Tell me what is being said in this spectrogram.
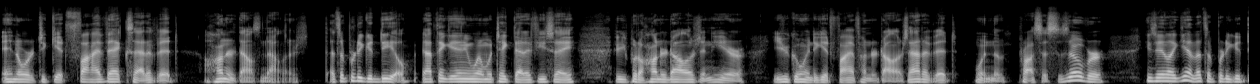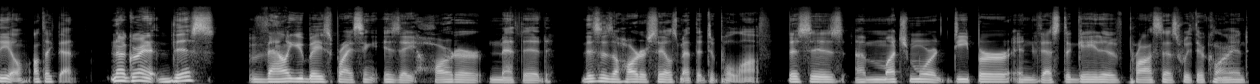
in order to get 5X out of it, $100,000? That's a pretty good deal. I think anyone would take that if you say, if you put $100 in here, you're going to get $500 out of it when the process is over. You say like, yeah, that's a pretty good deal. I'll take that. Now, granted, this value-based pricing is a harder method this is a harder sales method to pull off. This is a much more deeper investigative process with your client.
